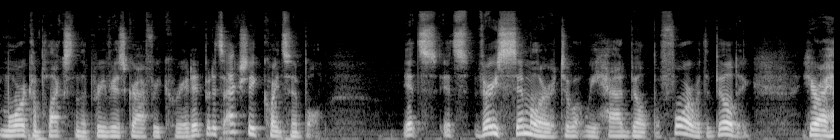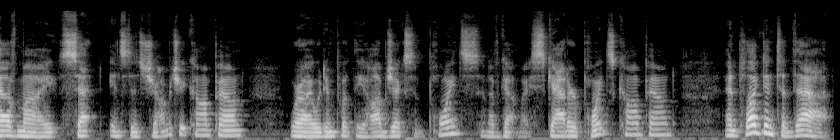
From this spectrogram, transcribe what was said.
more complex than the previous graph we created, but it's actually quite simple. It's, it's very similar to what we had built before with the building. Here I have my set instance geometry compound where I would input the objects and points, and I've got my scatter points compound, and plugged into that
